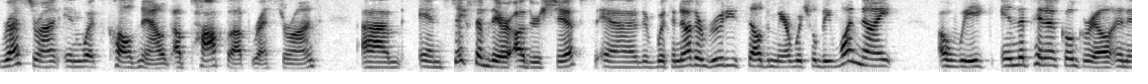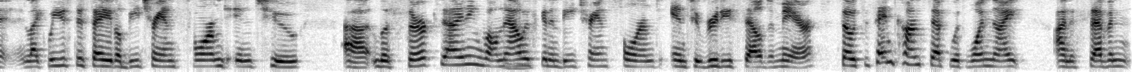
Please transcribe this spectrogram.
restaurant in what's called now a pop up restaurant. Um, and six of their other ships, uh, with another Rudy's Sel de which will be one night a week in the Pinnacle Grill. And it, like we used to say, it'll be transformed into uh, Le Cirque dining. Well, now it's going to be transformed into Rudy's Sel de Mer. So it's the same concept with one night on a seven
